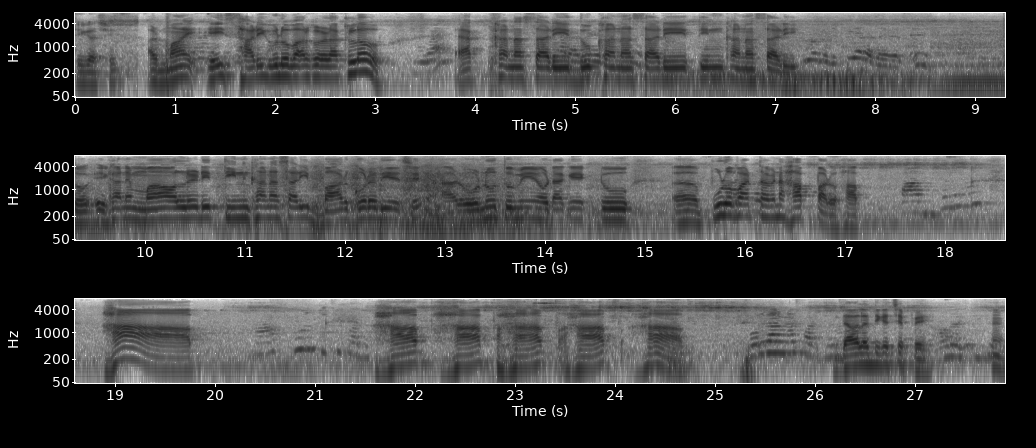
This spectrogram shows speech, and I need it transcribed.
ঠিক আছে। আর মা এই শাড়িগুলো বার করে রাখল? একখানা শাড়ি দুখানা শাড়ি তিনখানা শাড়ি। তো এখানে মা অলরেডি তিনখানা শাড়ি বার করে দিয়েছে। আর অনু, তুমি ওটাকে একটু পুরো পারতে হবে না হাফ পারো half half half half half half half. দেওয়ালের দিকে চেপে। হ্যাঁ।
